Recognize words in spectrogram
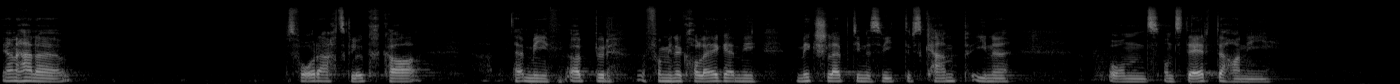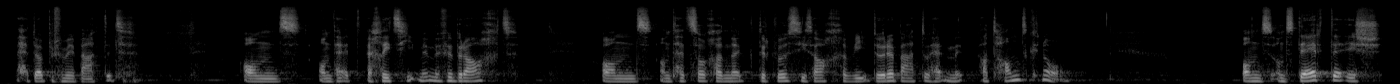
Ich hatte das Vorrecht, das Glück gehabt, hat mich jemand von meinen Kollegen hat mich mitgeschleppt in ein weiteres Camp rein. Und, und dort habe ich, hat jemand für mich gebetet. Und, und hat ein bisschen Zeit mit mir verbracht. Und, und hat so können, durch gewisse Sachen wie durchbeten hat mir an die Hand genommen. Und, und dort ist,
